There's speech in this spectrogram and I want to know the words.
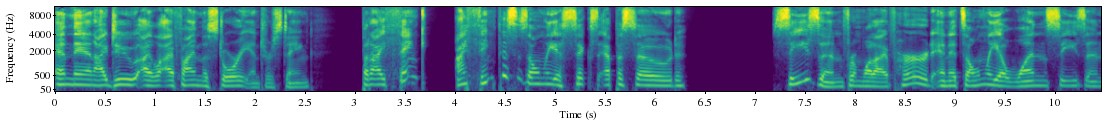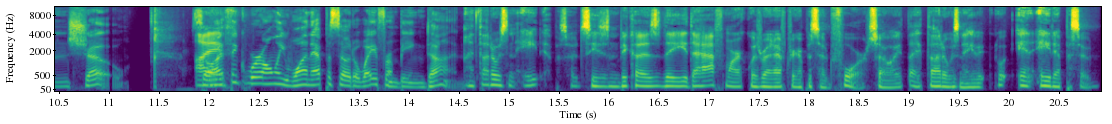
And then I do. I I find the story interesting, but I think I think this is only a six episode season from what I've heard, and it's only a one season show. So I I've- think we're only one episode away from being done. I thought it was an eight episode season because the the half mark was right after episode four. So I, I thought it was an eight an eight episode.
